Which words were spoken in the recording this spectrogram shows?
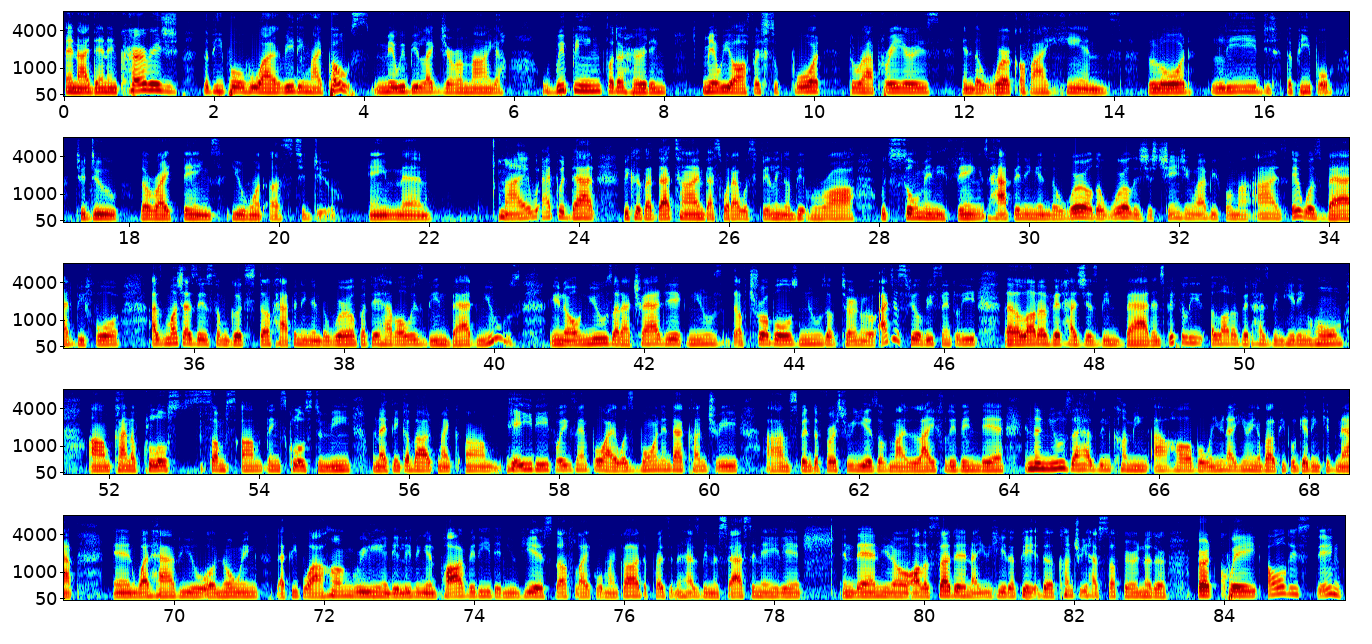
And I then encourage the people who are reading my posts. May we be like Jeremiah, weeping for the hurting. May we offer support through our prayers in the work of our hands. Lord, lead the people to do the right things you want us to do. Amen. I, I put that because at that time, that's what I was feeling a bit raw with so many things happening in the world. The world is just changing right before my eyes. It was bad before, as much as there's some good stuff happening in the world, but there have always been bad news. You know, news that are tragic, news of troubles, news of turmoil. I just feel recently that a lot of it has just been bad, and particularly a lot of it has been hitting home, um, kind of close, some um, things close to me. When I think about my um, Haiti, for example, I was born in that country, um, spent the first few years of my life living there, and the news that has been coming are horrible. When you're not hearing about people getting kidnapped and what have you, or knowing that people are hungry and they're living in poverty, then you hear stuff like, oh my God, the president has been assassinated. And then, you know, all of a sudden, now you hear the, the country has suffered another earthquake, all these things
